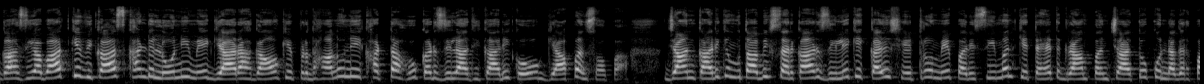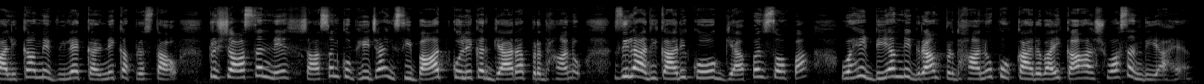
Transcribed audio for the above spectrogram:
गाजियाबाद के विकास खंड लोनी में 11 गाँव के प्रधानों ने इकट्ठा होकर जिलाधिकारी को ज्ञापन सौंपा। जानकारी के मुताबिक सरकार ज़िले के कई क्षेत्रों में परिसीमन के तहत ग्राम पंचायतों को नगरपालिका में विलय करने का प्रस्ताव प्रशासन ने शासन को भेजा। इसी बात को लेकर 11 प्रधानों जिलाधिकारी को ज्ञापन सौंपा। वहीं डीएम ने ग्राम प्रधानों को कार्रवाई का आश्वासन दिया है।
